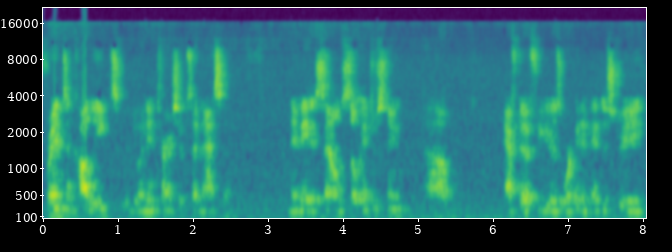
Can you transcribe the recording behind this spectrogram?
friends and colleagues were doing internships at NASA. And they made it sound so interesting. Um, after a few years working in industry,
